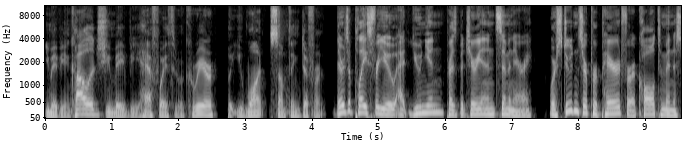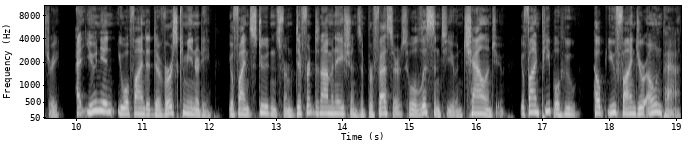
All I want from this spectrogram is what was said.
You may be in college, you may be halfway through a career, but you want something different. There's a place for you at Union Presbyterian Seminary where students are prepared for a call to ministry. At Union, you will find a diverse community. You'll find students from different denominations and professors who will listen to you and challenge you. You'll find people who help you find your own path.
